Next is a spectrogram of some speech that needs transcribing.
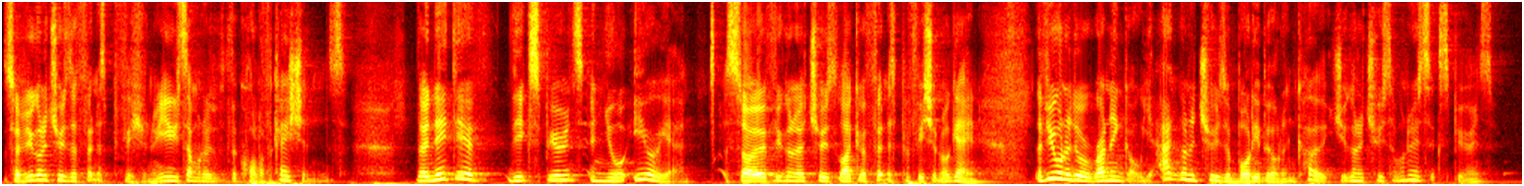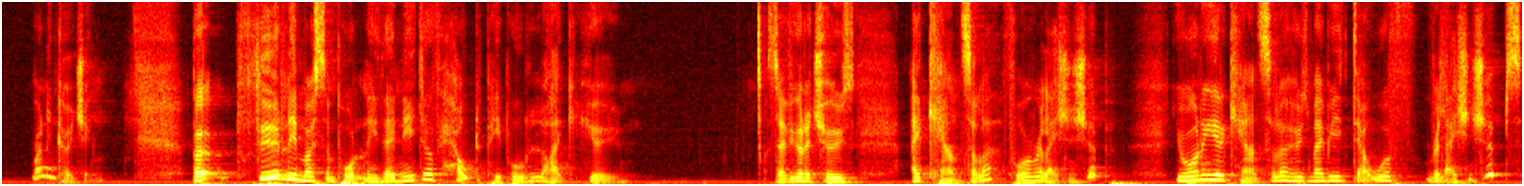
So if you're going to choose a fitness professional, you need someone with the qualifications. They need to have the experience in your area. So if you're going to choose like a fitness professional again, if you want to do a running goal, you aren't going to choose a bodybuilding coach. You're going to choose someone who has experience running coaching. But thirdly, most importantly, they need to have helped people like you. So if you're going to choose a counselor for a relationship, you want to get a counselor who's maybe dealt with relationships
